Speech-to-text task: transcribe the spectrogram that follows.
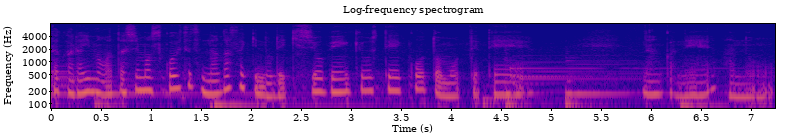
だから今私も少しずつ長崎の歴史を勉強していこうと思っててなんかねあの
